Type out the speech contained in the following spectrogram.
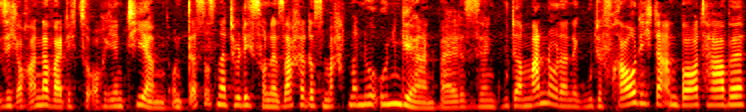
sich auch anderweitig zu orientieren. Und das ist natürlich so eine Sache, das macht man nur ungern, weil das ist ja ein guter Mann oder eine gute Frau, die ich da an Bord habe.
